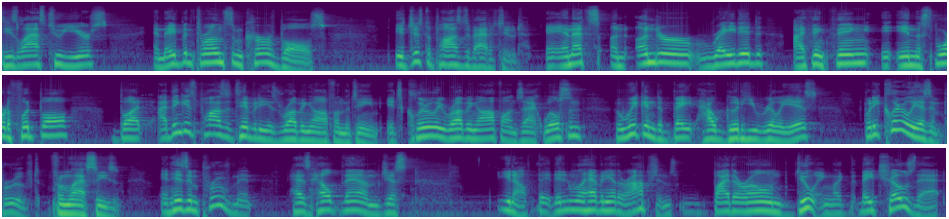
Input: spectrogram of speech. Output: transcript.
these last two years, and they've been thrown some curveballs, It's just a positive attitude. And that's an underrated, I think, thing in the sport of football but I think his positivity is rubbing off on the team. It's clearly rubbing off on Zach Wilson, who we can debate how good he really is, but he clearly has improved from last season. And his improvement has helped them just, you know, they, they didn't really have any other options by their own doing. Like they chose that,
